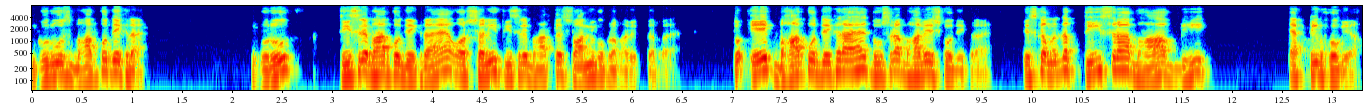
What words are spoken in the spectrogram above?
गुरु उस भाव को देख रहा है। गुरु तीसरे भाव को देख रहा है और शनि तीसरे भाव के स्वामी को प्रभावित कर रहा है। तो एक भाव को देख रहा है, दूसरा भावेश को देख रहा है। इसका मतलब तीसरा भाव भी एक्टिव हो गया।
